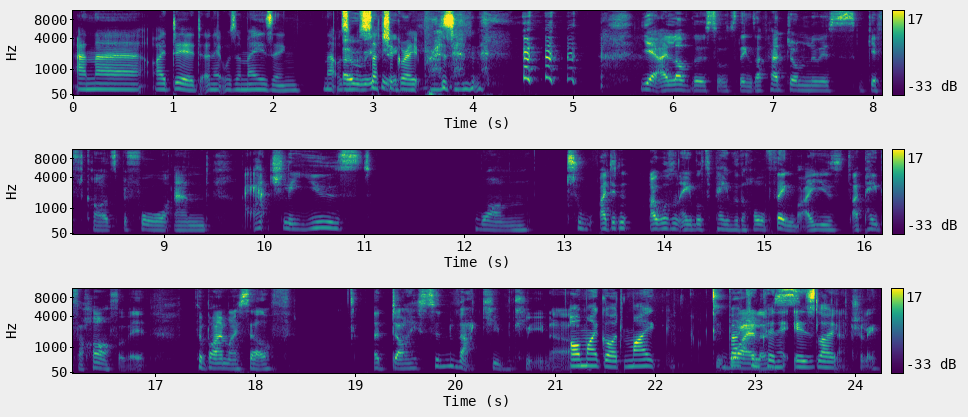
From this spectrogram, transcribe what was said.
And uh, I did, and it was amazing. And that was Oh, such a great present. Yeah, I love those sorts of things. I've had John Lewis gift cards before, and I actually used one to. I didn't. I wasn't able to pay for the whole thing, but I used. I paid for half of it to buy myself a Dyson vacuum cleaner. oh my god, my vacuum Wireless, cleaner is like actually,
